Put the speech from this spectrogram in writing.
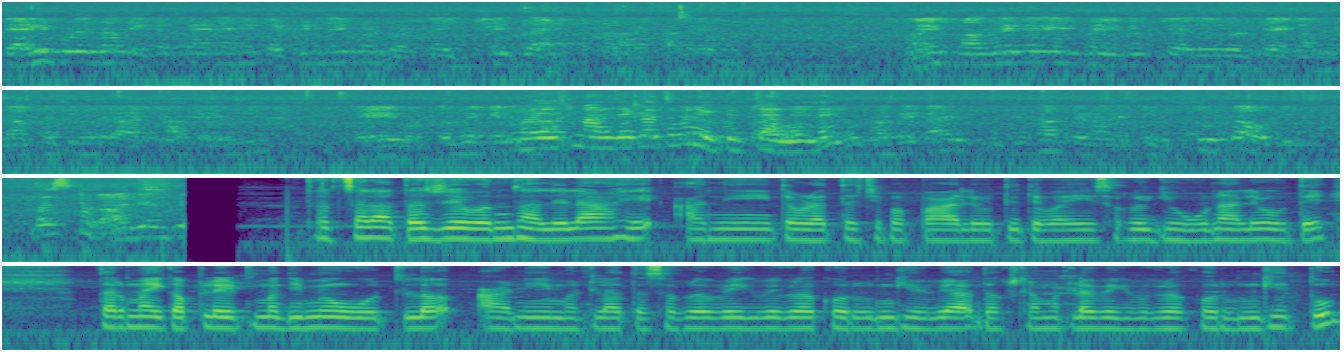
त्याही पुढे जात एकत्र येणं हे कठीण नाही पण आहे असं राज ठाकरे म्हणतात महेश हे मांजरेकरचं पण युट्यूब चॅनल आहे. बस तर चला आता जेवण झालेलं आहे आणि तेवढ्यात त्याचे पप्पा आले होते तेव्हा हे सगळे घेऊन आले होते. तर मग एका प्लेटमध्ये मी ओतलं आणि म्हटलं आता सगळं वेगवेगळं करून घेऊया. दक्षला म्हटलं वेगवेगळं करून घे तू अं,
